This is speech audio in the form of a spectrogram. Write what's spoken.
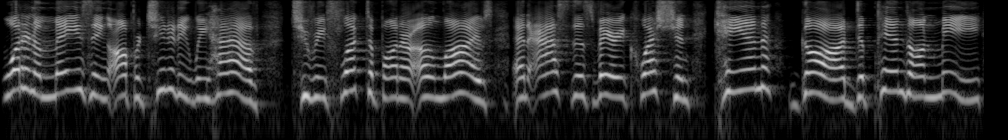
What an amazing opportunity we have to reflect upon our own lives and ask this very question Can God depend on me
